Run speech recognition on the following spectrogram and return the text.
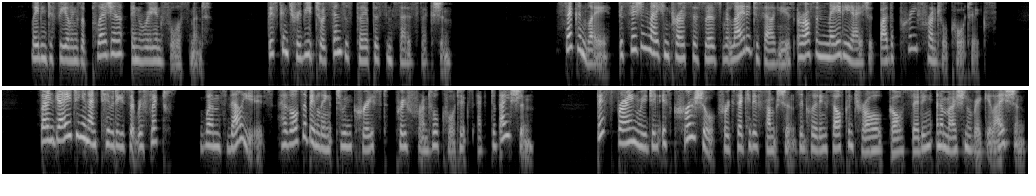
leading to feelings of pleasure and reinforcement. This contributes to a sense of purpose and satisfaction. Secondly, decision making processes related to values are often mediated by the prefrontal cortex. So, engaging in activities that reflect one's values has also been linked to increased prefrontal cortex activation. This brain region is crucial for executive functions, including self control, goal setting, and emotional regulation.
